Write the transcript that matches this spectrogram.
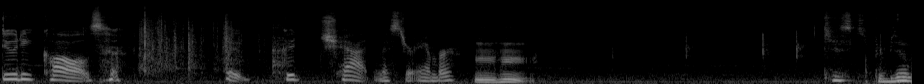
Duty calls. Good chat, Mr. Amber. Mm-hmm. Qu'est-ce qui peut bien,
